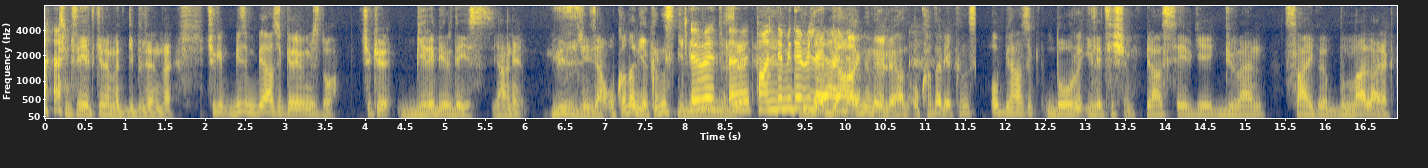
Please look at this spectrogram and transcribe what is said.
Kimseyi etkilemedi gibilerinden. Çünkü bizim birazcık görevimiz de o. Çünkü birebirdeyiz. Yani yüz yüzeyiz. Yani o kadar yakınız ki evet evet pandemide bile Ya- yani. ya aynen öyle. Yani o kadar yakınız. O birazcık doğru iletişim, biraz sevgi, güven, saygı bunlarla alakalı.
